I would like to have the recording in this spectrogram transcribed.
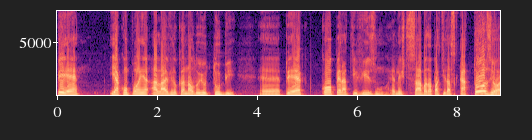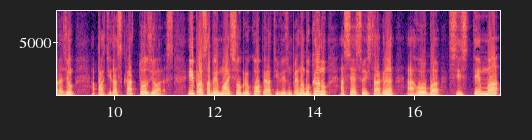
PE e acompanha a live no canal do YouTube é, PE Cooperativismo. É neste sábado a partir das 14 horas, viu? A partir das 14 horas. E para saber mais sobre o cooperativismo pernambucano, acesse o Instagram, arroba Sistema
